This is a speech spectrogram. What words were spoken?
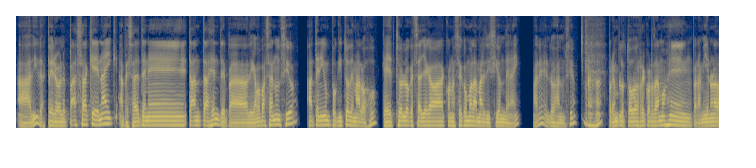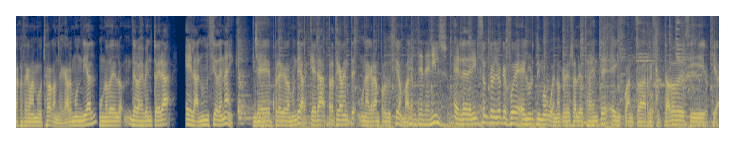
a Adidas. Pero le pasa que Nike, a pesar de tener tanta gente para, digamos, pasar anuncios, ha tenido un poquito de mal ojo, que esto es lo que se ha llegado a conocer como la maldición de Nike. ¿Vale? En los anuncios. Ajá. Por ejemplo, todos recordamos en. Para mí era una de las cosas que más me gustaba cuando llegaba el mundial. Uno de, lo- de los eventos era el anuncio de Nike, de previo al mundial, que era prácticamente una gran producción, ¿vale? El de De Nilsson. El de Denilson creo yo que fue el último bueno que le salió a esta gente en cuanto a resultados de decir, hostia,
